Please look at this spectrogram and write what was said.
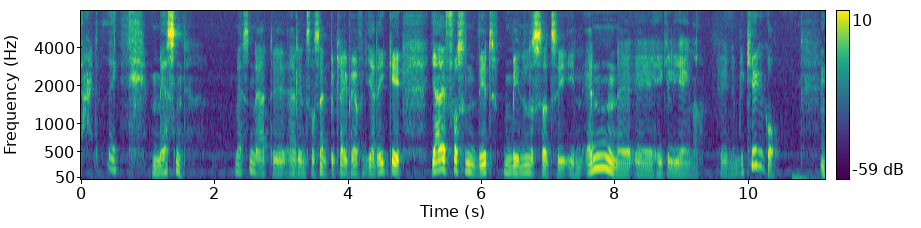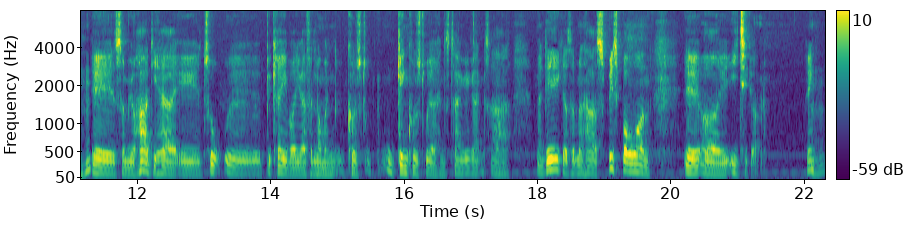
nej, det ved jeg ikke. Massen. Massen er et, er et interessant begreb her, fordi jeg, er det ikke, jeg får sådan lidt mindelser til en anden øh, hegelianer, øh, nemlig Kirkegaard mm-hmm. øh, som jo har de her øh, to øh, begreber, i hvert fald når man konstru- genkonstruerer hans tankegang, så har man det ikke. Altså man har spidsborgeren øh, og etikeren. Ikke? Mm-hmm.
